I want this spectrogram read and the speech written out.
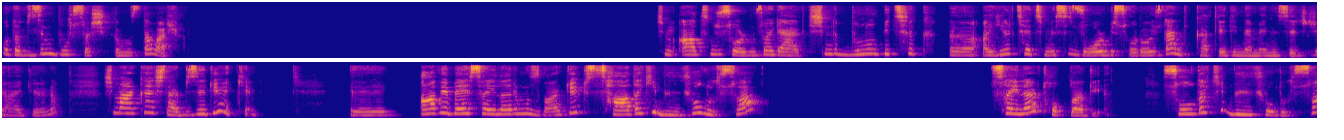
O da bizim Bursa şıkkımızda var. Şimdi altıncı sorumuza geldik. Şimdi bunu bir tık e, ayırt etmesi zor bir soru. O yüzden dikkatle dinlemenizi rica ediyorum. Şimdi arkadaşlar bize diyor ki e, A ve B sayılarımız var. Diyor ki sağdaki büyük olursa sayıları topla diyor. Soldaki büyük olursa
